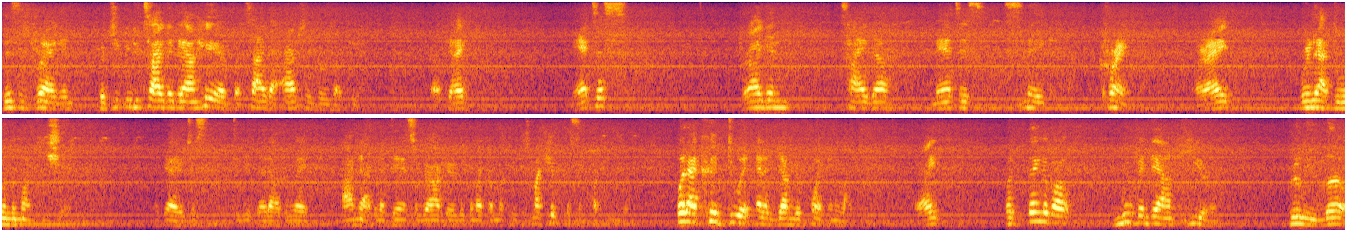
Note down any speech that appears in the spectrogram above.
This is Dragon. But you can do Tiger down here, but Tiger actually goes up here. Okay? Mantis, Dragon, Tiger, Mantis, Snake, Crane. Alright? We're not doing the monkey shit. Okay, just to get that out of the way. I'm not gonna dance around here looking like a monkey because my hip doesn't fucking. But I could do it at a younger point in life. Right? But the thing about moving down here really low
